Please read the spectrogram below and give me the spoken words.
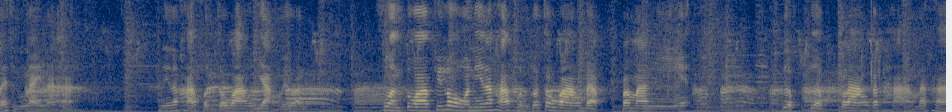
ได้ถึงไหนนะอะนี่นะคะฝนจะวางอย่างไว้ก่อนส่วนตัวฟิโลวันนี้นะคะฝนก็จะวางแบบประมาณนี้ เกือบเกือบกลางกระถางนะคะ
